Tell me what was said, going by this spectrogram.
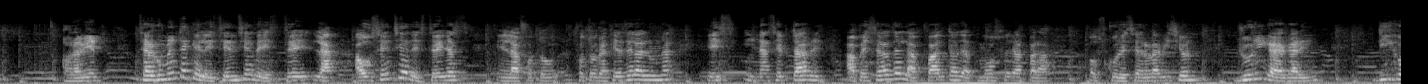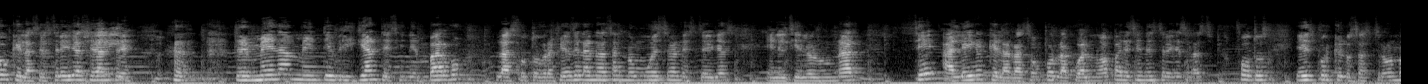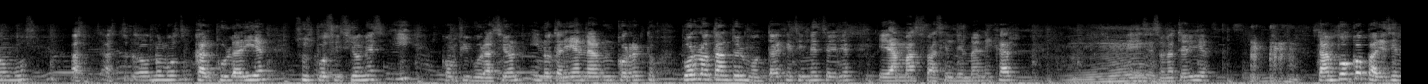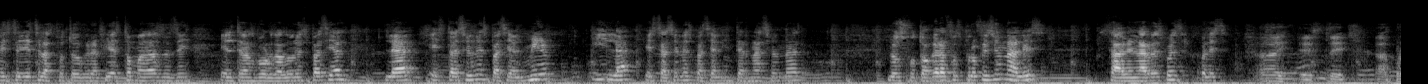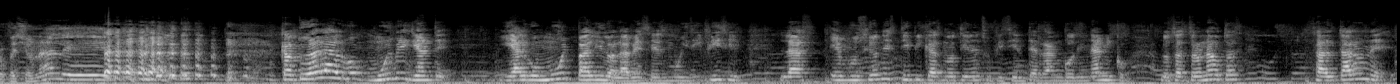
Ahora bien, se argumenta que la, esencia de la ausencia de estrellas en las foto- fotografías de la Luna es inaceptable, a pesar de la falta de atmósfera para oscurecer la visión. Yuri Gagarin dijo que las estrellas eran tre- tremendamente brillantes, sin embargo, las fotografías de la NASA no muestran estrellas en el cielo lunar. Se alega que la razón por la cual no aparecen estrellas en las fotos es porque los astrónomos, ast- astrónomos calcularían sus posiciones y configuración y notarían algo incorrecto. Por lo tanto, el montaje sin estrellas era más fácil de manejar. Mm. Esa es una teoría. Tampoco aparecen estrellas en las fotografías tomadas desde el transbordador espacial, la Estación Espacial Mir y la Estación Espacial Internacional. Los fotógrafos profesionales saben la respuesta. ¿Cuál es? Ay, este, ah, profesionales. Capturar algo muy brillante y algo muy pálido a la vez es muy difícil. Las emociones típicas no tienen suficiente rango dinámico. Los astronautas saltaron eh,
